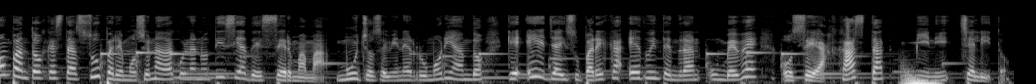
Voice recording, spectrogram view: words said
Mon Pantoja está súper emocionada con la noticia de ser mamá. Mucho se viene rumoreando que ella y su pareja Edwin tendrán un bebé, o sea, hashtag mini chelito.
